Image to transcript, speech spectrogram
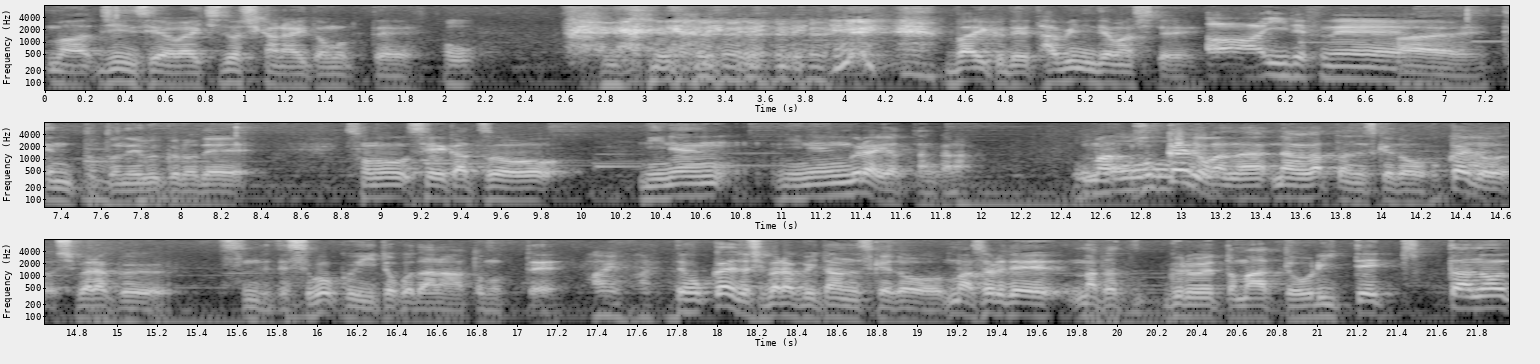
ー、まあ人生は一度しかないと思って バイクで旅に出まして。ああいいですね。はい。テントと寝袋で、うん、その生活を2年2年ぐらいやったんかなまあ、北海道が長かったんですけど北海道しばらく住んでてすごくいいとこだなと思って、はいはい、で北海道しばらくいたんですけど、まあ、それでまたぐるっと回って降りてきたの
